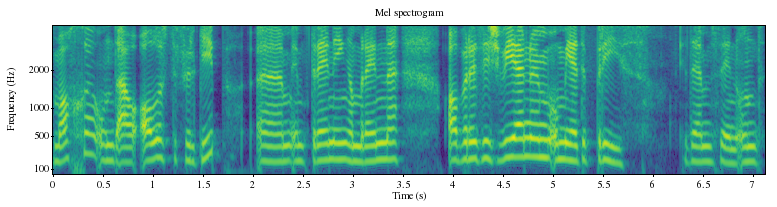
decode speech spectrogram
machen darf und auch alles dafür gebe, ähm, im Training, am Rennen. Aber es ist wie nicht mehr um jeden Preis in dem Sinn. Und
